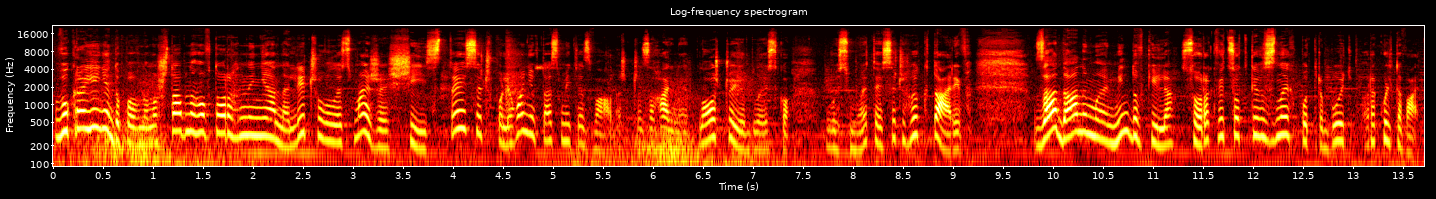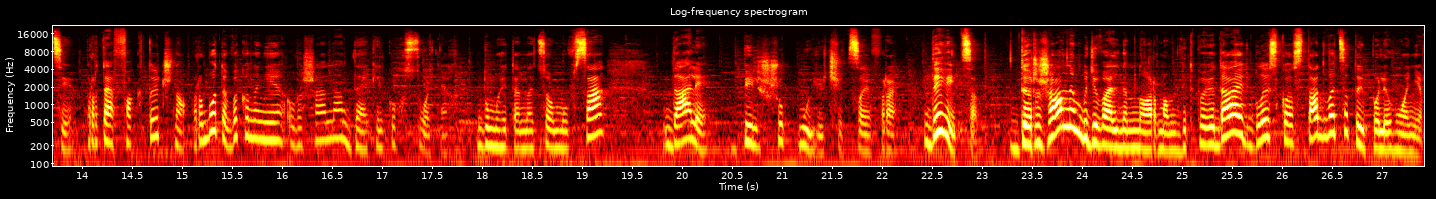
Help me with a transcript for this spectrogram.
В Україні до повномасштабного вторгнення налічувалось майже 6 тисяч полігонів та сміттєзвалищ загальною площею близько 8 тисяч гектарів. За даними Міндовкілля, 40% з них потребують рекультивації. Проте фактично роботи виконані лише на декількох сотнях. Думаєте, на цьому все? Далі більш шокуючі цифри. Дивіться, державним будівельним нормам відповідають близько 120 полігонів.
